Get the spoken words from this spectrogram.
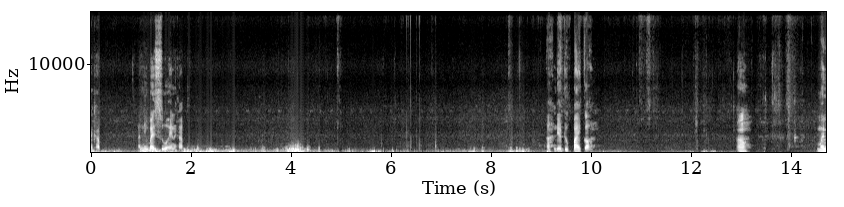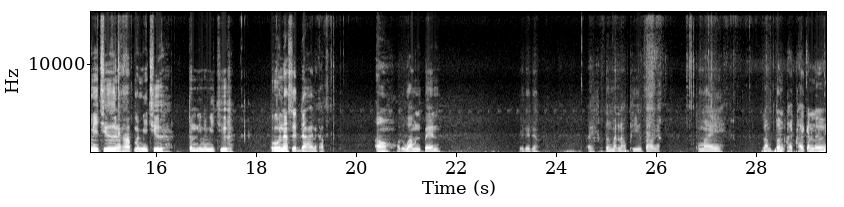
นะครับ อันนี้ใบสวยนะครับอะเดี๋ยวดูป้ายก่อนอ้าวไม่มีชื่อนะครับ ไม่มีชื่อ ต้นนี้ไม่มีชื่อ โอ้น่าเสียดายนะครับอ้าวหรือว่ามันเป็น เดี๋ยวเดี๋ยวเอ้ยต้นมะนาวผีหรือเปล่าเนี่ยทำไมลำต้นคล้ายๆกันเลย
